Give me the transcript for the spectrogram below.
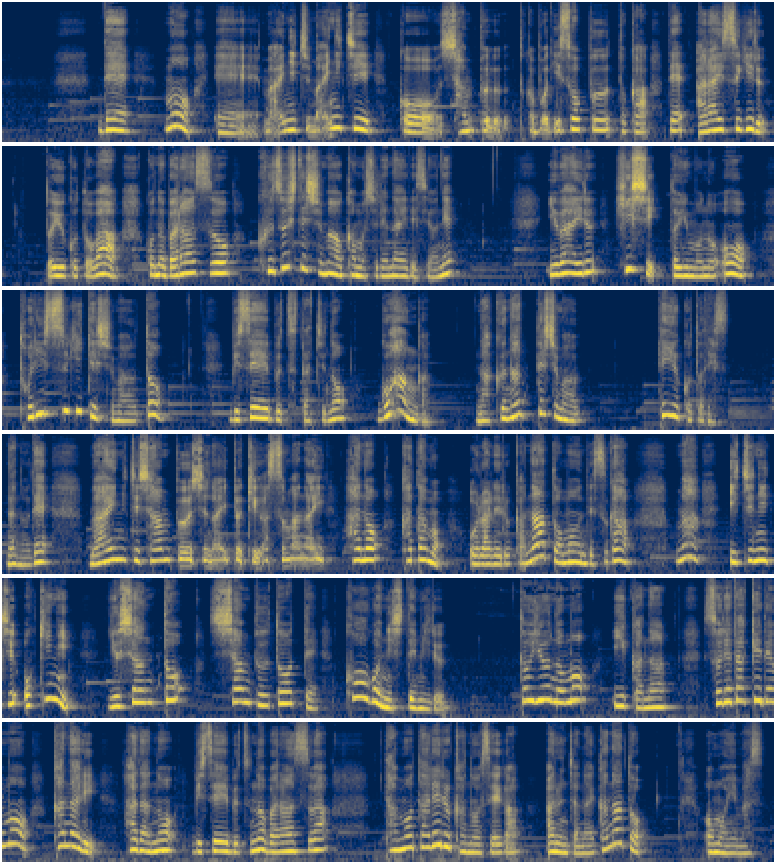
でもう、えー、毎日毎日こうシャンプーとかボディーソープとかで洗いすぎるということはこのバランスを崩してしまうかもしれないですよね。いわゆる皮脂というものを取りすぎてしまうと微生物たちのご飯がなくなってしまうっていうことです。なので毎日シャンプーしないと気が済まない派の方もおられるかなと思うんですがまあ一日おきに湯シャンとシャンプーとって交互にしてみる。というのもいいかな。それだけでもかなり肌の微生物のバランスは保たれる可能性があるんじゃないかなと思います。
